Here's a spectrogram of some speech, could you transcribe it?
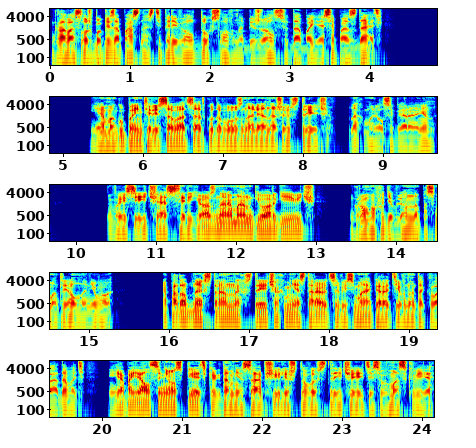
Глава службы безопасности перевел дух, словно бежал сюда, боясь опоздать. «Я могу поинтересоваться, откуда вы узнали о нашей встрече?» — нахмурился Гаранин. «Вы сейчас серьезно, Роман Георгиевич?» Громов удивленно посмотрел на него. «О подобных странных встречах мне стараются весьма оперативно докладывать. Я боялся не успеть, когда мне сообщили, что вы встречаетесь в Москве».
